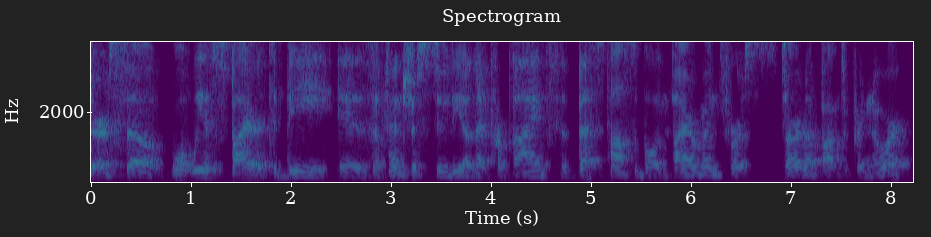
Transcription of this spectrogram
Sure. So, what we aspire to be is a venture studio that provides the best possible environment for a startup entrepreneur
